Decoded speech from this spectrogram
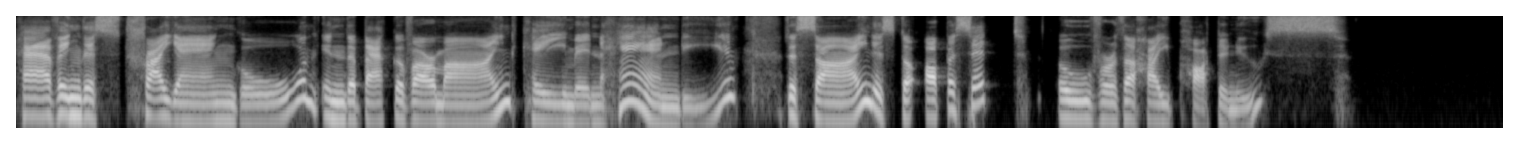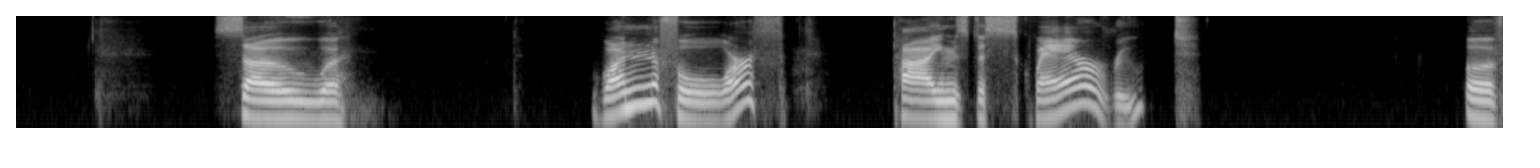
having this triangle in the back of our mind came in handy. The sine is the opposite over the hypotenuse. So uh, one fourth times the square root of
